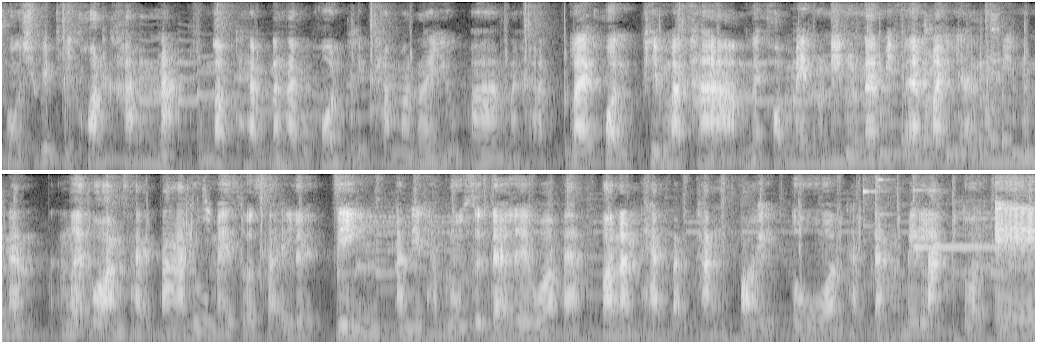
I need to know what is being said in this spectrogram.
ช่วงชีวิตที่ค่อนข้างหนักสำหรับแท็บนะคะ ทุกคนที่ทำอะไรอยู่บ้างนะคะ หลายคนพิมพ์มาถามในคอมเมนต์นู่นนี่นู่นนั่นมีแฟนใหม่ยังนู่นนี่นู่นนั่นเมื่อก่อนสายตาดูไม่สดใสเลยจริง อันนี้แทบรู้สึกได้เลยว่าแบบตอนนั้นแท็บแบบทั้งปล่อยตัวแท็บดังไม่รักตัวเอง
